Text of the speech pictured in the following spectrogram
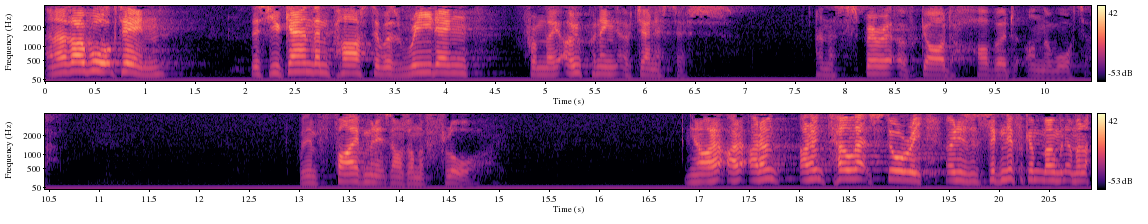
and as I walked in, this Ugandan pastor was reading from the opening of Genesis and the Spirit of God hovered on the water. Within five minutes, I was on the floor. You know, I, I, I, don't, I don't tell that story only as a significant moment in my life.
